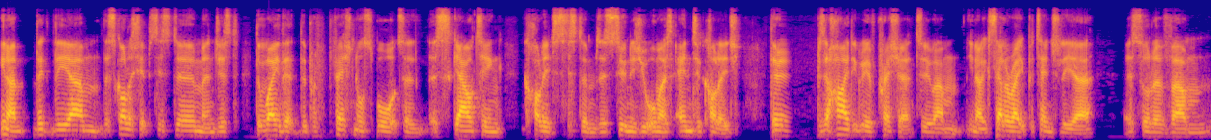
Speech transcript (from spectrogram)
you know the the um, the scholarship system and just the way that the professional sports are, are, scouting college systems as soon as you almost enter college, there is a high degree of pressure to um, you know accelerate potentially a, a sort of um,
